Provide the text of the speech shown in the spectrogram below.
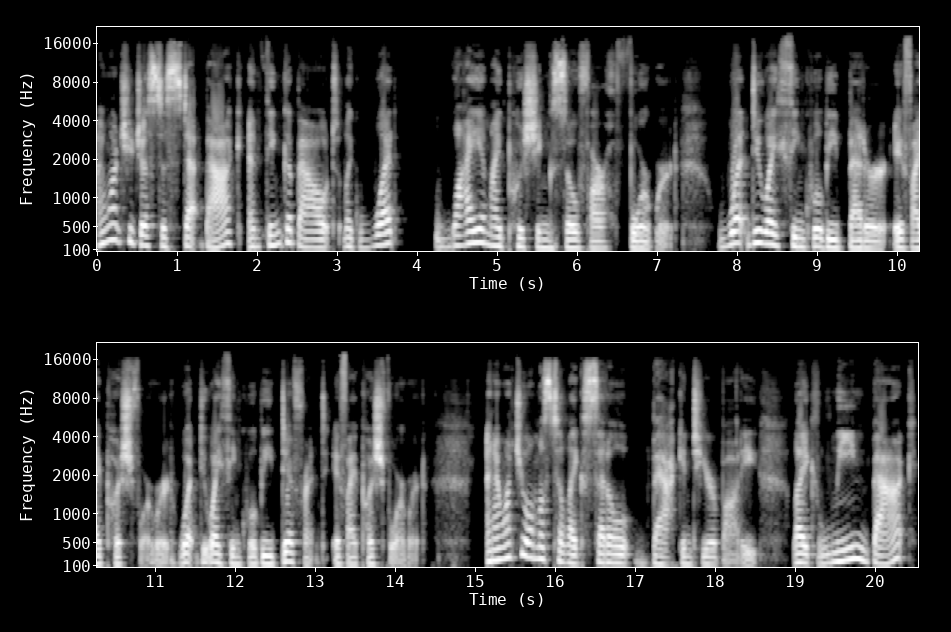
I want you just to step back and think about like, what, why am I pushing so far forward? What do I think will be better if I push forward? What do I think will be different if I push forward? And I want you almost to like settle back into your body, like lean back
